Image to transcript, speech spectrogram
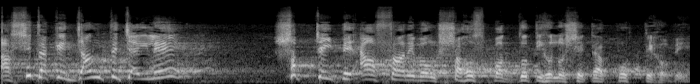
আর সেটাকে জানতে চাইলে সবচাইতে আসান এবং সহজ পদ্ধতি হলো সেটা পড়তে হবে।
